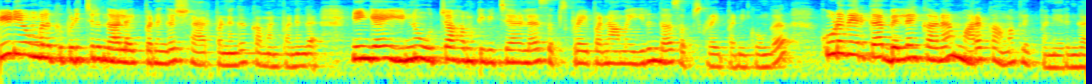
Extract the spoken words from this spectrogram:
வீடியோ உங்களுக்கு பிடிச்சிருந்தா லைக் பண்ணுங்கள் ஷேர் பண்ணுங்கள் கமெண்ட் பண்ணுங்கள் நீங்கள் இன்னும் உற்சாகம் டிவி சேனலை சப்ஸ்கிரைப் பண்ணாமல் இருந்தால் சப்ஸ்கிரைப் பண்ணிக்கோங்க. கூடவே இருக்க பெல்லைக்கான மறக்காமல் கிளிக் பண்ணிடுங்க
